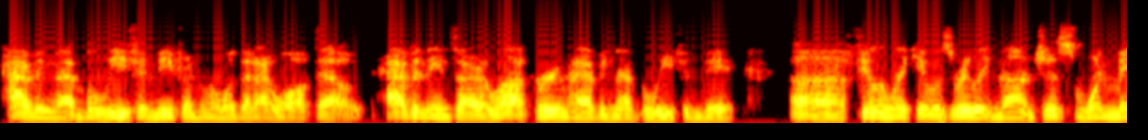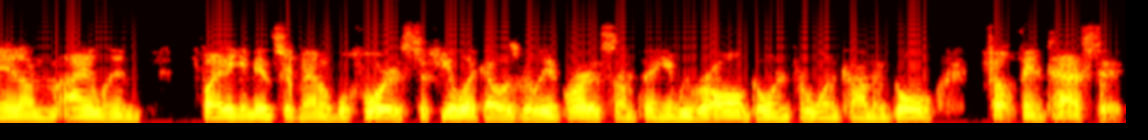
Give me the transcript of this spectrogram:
having that belief in me from the moment that I walked out, having the entire locker room having that belief in me, uh, feeling like it was really not just one man on an island fighting an insurmountable force, to feel like I was really a part of something and we were all going for one common goal felt fantastic.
